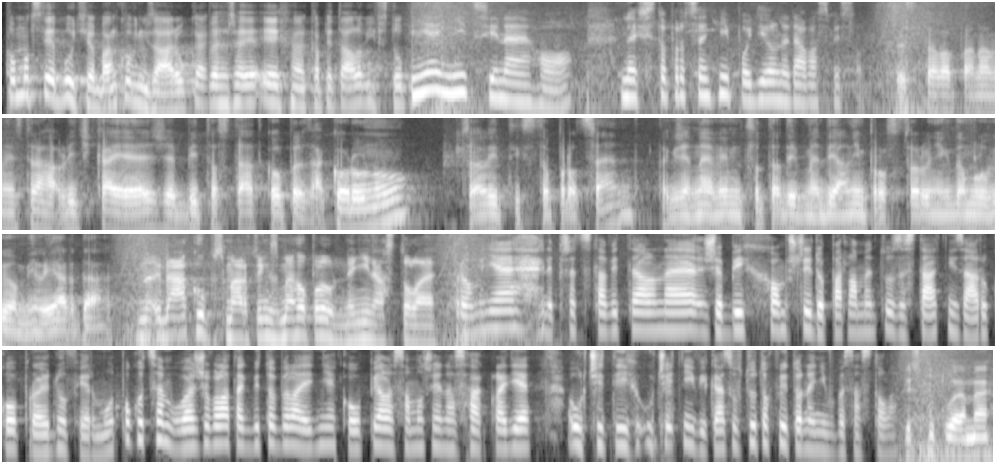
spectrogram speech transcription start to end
Pomoc je buď bankovní záruka, ve hře je i kapitálový vstup. Mně nic jiného než 100% podíl nedává smysl. Představa pana ministra Havlíčka je, že by to stát koupil za korunu celý těch 100%, takže nevím, co tady v mediálním prostoru někdo mluví o miliardách. Nákup Smartwings z mého pohledu není na stole. Pro mě nepředstavitelné, že bychom šli do parlamentu ze státní zárukou pro jednu firmu. Pokud jsem uvažovala, tak by to byla jedině koupě, ale samozřejmě na základě určitých účetních výkazů. V tuto chvíli to není vůbec na stole. Diskutujeme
